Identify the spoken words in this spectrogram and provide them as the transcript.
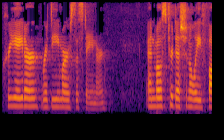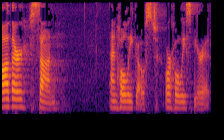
Creator, Redeemer, Sustainer, and most traditionally, Father, Son, and Holy Ghost, or Holy Spirit.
